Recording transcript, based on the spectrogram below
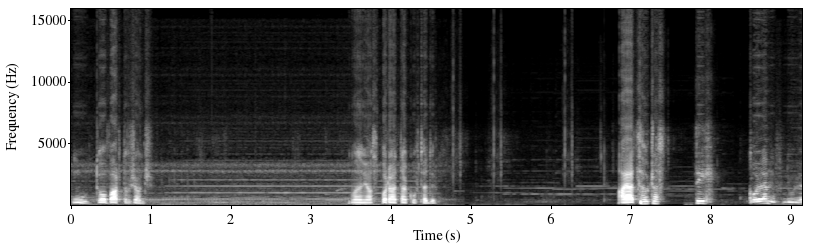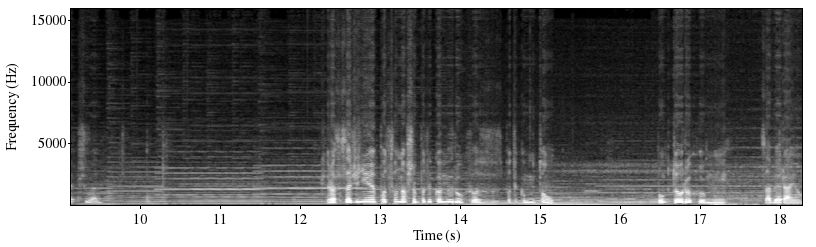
U, to warto wziąć. Będę miał sporo ataków wtedy. A ja cały czas tych golemów nie ulepszyłem. Teraz w zasadzie nie wiem po co nasze potykamy ruch, potykamy tą. Punktu ruchu mi zabierają.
